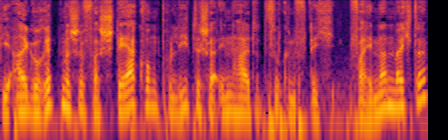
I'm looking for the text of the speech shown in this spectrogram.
die algorithmische Verstärkung politischer Inhalte zukünftig verhindern möchte.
